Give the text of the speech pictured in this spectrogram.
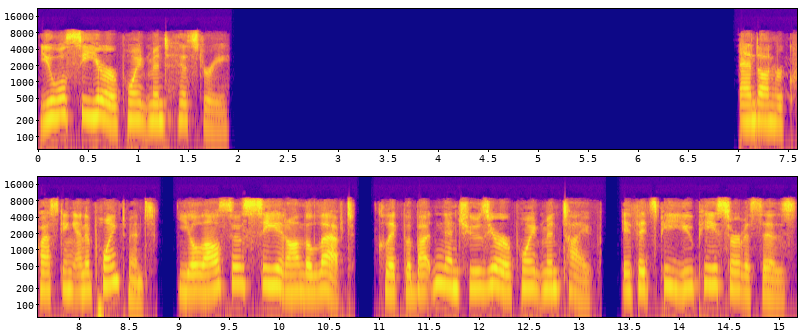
you will see your appointment history. And on requesting an appointment, you'll also see it on the left. Click the button and choose your appointment type, if it's PUP services,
